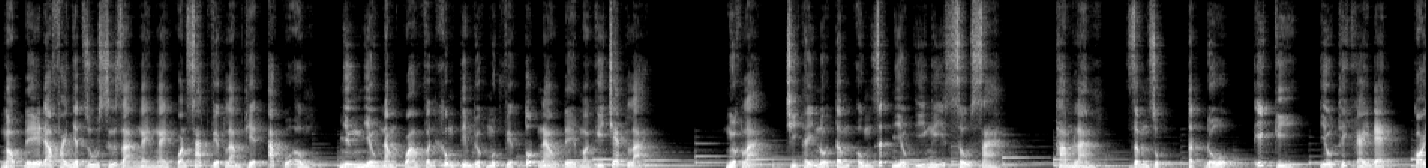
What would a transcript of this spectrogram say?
Ngọc Đế đã phái Nhật Du sứ giả ngày ngày quan sát việc làm thiện ác của ông, nhưng nhiều năm qua vẫn không tìm được một việc tốt nào để mà ghi chép lại. Ngược lại, chỉ thấy nội tâm ông rất nhiều ý nghĩ xấu xa, tham lam, dâm dục, tật đố, ích kỷ, yêu thích gái đẹp, coi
